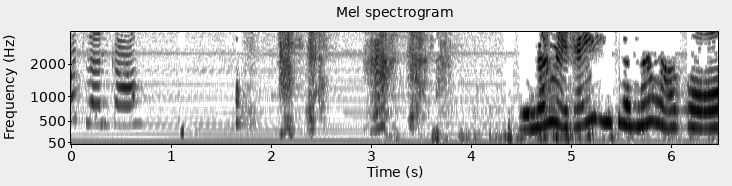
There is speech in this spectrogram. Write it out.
mic lên con. Mình nói ngày tháng sinh nhật đó hả cô?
